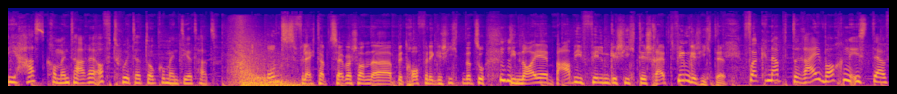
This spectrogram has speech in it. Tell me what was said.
die Hasskommentare auf Twitter dokumentiert hat. Und vielleicht habt ihr selber schon äh, betroffene Geschichten dazu. Die neue Barbie-Filmgeschichte schreibt Filmgeschichte. Vor knapp drei Wochen ist der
